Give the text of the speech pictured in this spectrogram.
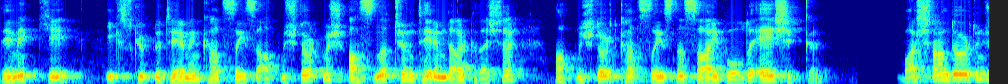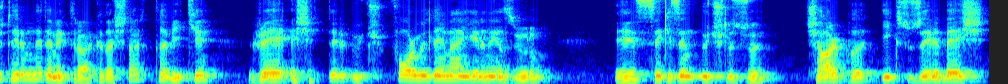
Demek ki x küplü terimin katsayısı 64'müş. Aslında tüm terim de arkadaşlar 64 katsayısına sahip oldu. E şıkkı. Baştan dördüncü terim ne demektir arkadaşlar? Tabii ki R eşittir 3. Formülde hemen yerine yazıyorum. 8'in üçlüsü çarpı x üzeri 5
